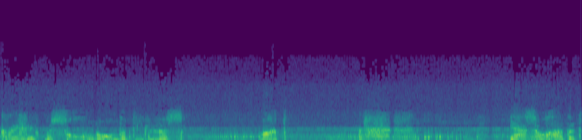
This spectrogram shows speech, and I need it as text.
krijg ik mijn schoenen onder die lus? Wacht. Ja, zo gaat het.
